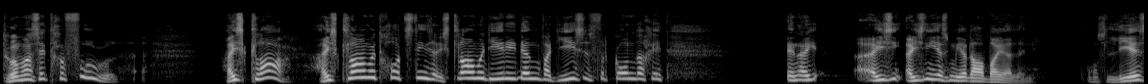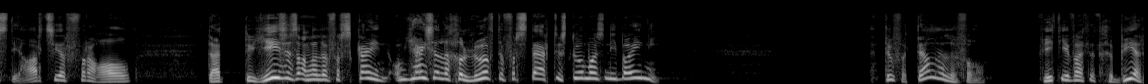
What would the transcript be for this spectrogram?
Thomas het gevoel hy's klaar. Hy's klaar met godsdienst, hy's klaar met hierdie ding wat Jesus verkondig het. En hy hy's hy's nie eens meer daar by hulle nie. Ons lees die hartseer verhaal dat toe Jesus aan hulle verskyn om juis hulle geloof te versterk, toe Thomas nie by nie. En toe vertel hulle vir hom, weet jy wat het gebeur?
